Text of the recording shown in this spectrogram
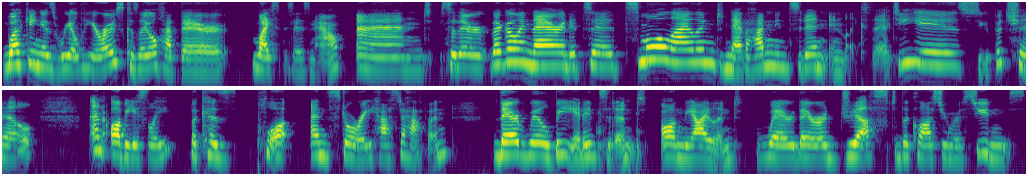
working as real heroes because they all have their licenses now. And so they're they're going there and it's a small island, never had an incident in like 30 years, super chill. And obviously, because plot and story has to happen, there will be an incident on the island where there are just the classroom of students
